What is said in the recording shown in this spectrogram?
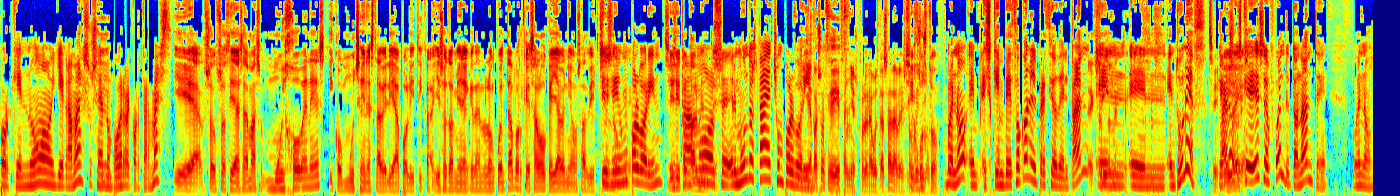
porque no llega más, o sea, no puede recortar más. Y eh, son sociedades además muy jóvenes y con mucha inestabilidad política. Y eso también hay que tenerlo en cuenta porque es algo que ya veníamos advirtiendo. Sí, sí, un polvorín. Sí, sí, totalmente. El mundo está hecho un polvorín. ya pasó hace 10 años con las revueltas árabes. Sí, justo. Bueno, em, es que empezó con el precio del pan en, en, Túnez. claro, es que ese fue el detonante. Bueno,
